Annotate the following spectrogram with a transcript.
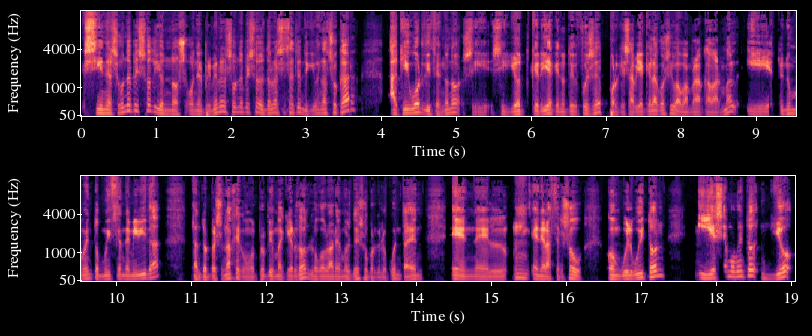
si en el segundo episodio nos, o en el primero o en el segundo episodio da la sensación de que iban a chocar, aquí Ward dice, no, no, si, si yo quería que no te fuese porque sabía que la cosa iba a acabar mal. Y estoy en un momento muy zen de mi vida, tanto el personaje como el propio Mike Don, luego hablaremos de eso porque lo cuenta en, en el, en el After Show con Will Wheaton, y ese momento yo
